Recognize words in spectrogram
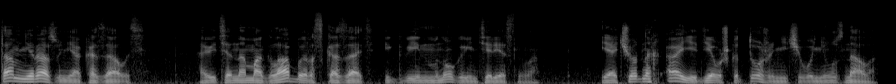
там ни разу не оказалось, а ведь она могла бы рассказать Игвейн много интересного. И о черных Айе девушка тоже ничего не узнала.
